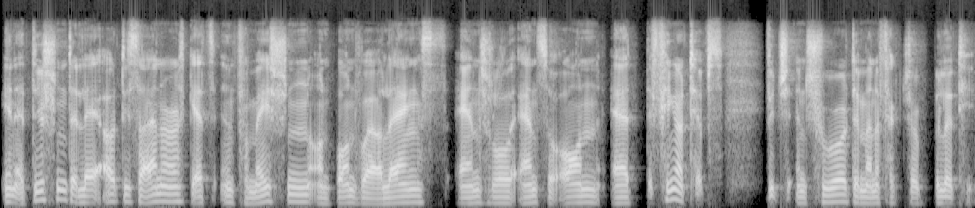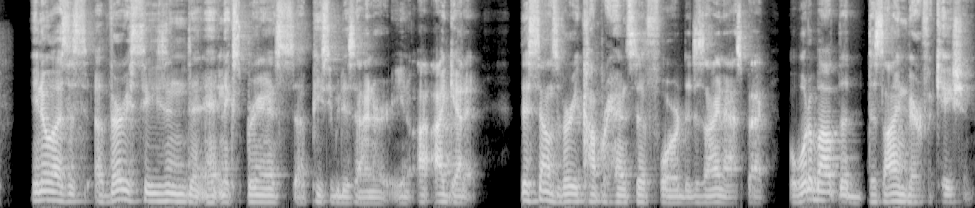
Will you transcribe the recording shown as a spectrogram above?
In addition, the layout designer gets information on bond wire length, angle, and so on at the fingertips, which ensure the manufacturability. You know, as a, a very seasoned and experienced uh, PCB designer, you know, I, I get it. This sounds very comprehensive for the design aspect, but what about the design verification?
